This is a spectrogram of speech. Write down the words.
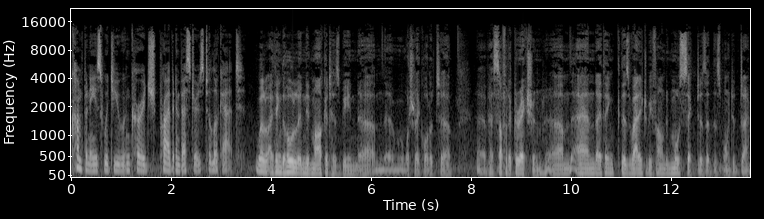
companies would you encourage private investors to look at well, I think the whole Indian market has been, um, uh, what should I call it, uh, uh, has suffered a correction. Um, and I think there's value to be found in most sectors at this point in time.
